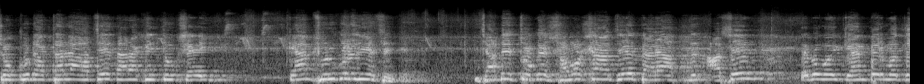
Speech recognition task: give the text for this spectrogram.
চক্ষু ডাক্তাররা আছে, তারা কিন্তু সেই ক্যাম্প শুরু করে দিয়েছে। যাদের চোখের সমস্যা আছে, তারা আসেন এবং ওই ক্যাম্পের মধ্যে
